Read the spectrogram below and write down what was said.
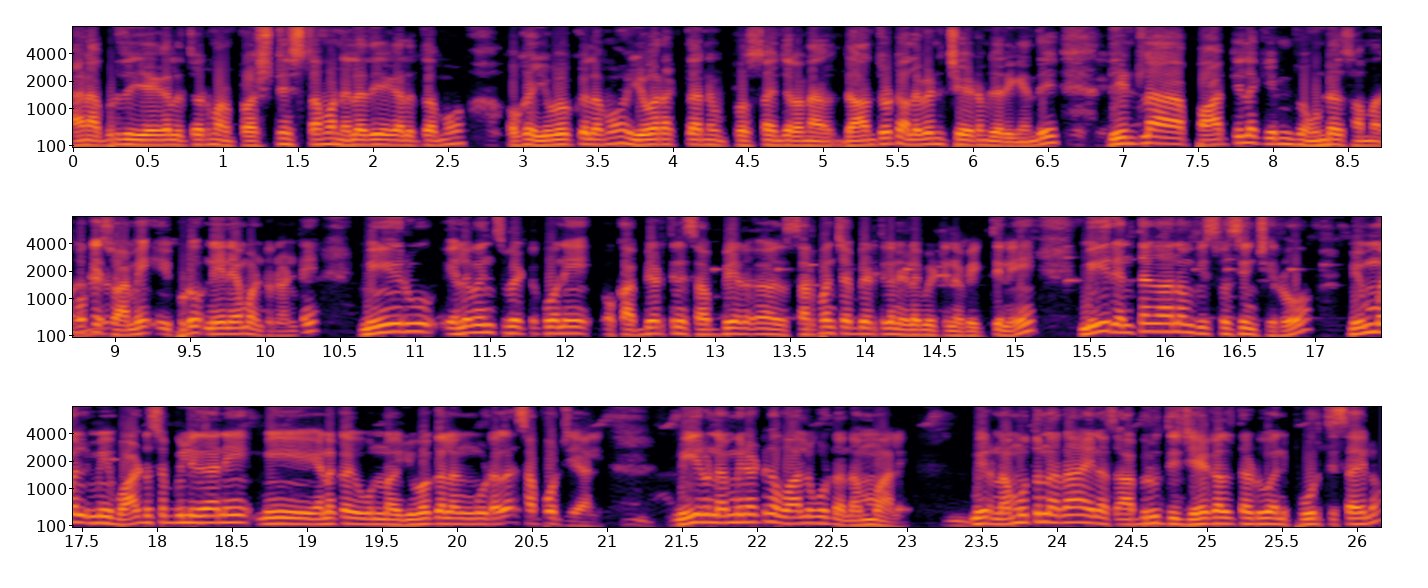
ఆయన అభివృద్ధి చేయగలుగుతాడు మనం ప్రశ్నిస్తాము నిలదీయగలుగుతాము ఒక యువకులము యువ రక్తాన్ని ప్రోత్సహించాలన్న దాంతో అలవెన్స్ చేయడం జరిగింది. దీంట్లో పార్టీలకు ఏం ఉండదు సంబంధం? ఓకే స్వామి ఇప్పుడు నేనేమంటున్నా అంటే మీరు ఎలవెన్స్ పెట్టుకొని ఒక అభ్యర్థిని సభ్య సర్పంచ్ అభ్యర్థిగా నిలబెట్టిన వ్యక్తిని మీరు ఎంతగానో విశ్వసించిర్రో మిమ్మల్ని మీ వార్డు సభ్యులు కానీ మీ వెనక ఉన్న యువగలం కూడా సపోర్ట్ చేయాలి. మీరు నమ్మినట్టుగా వాళ్ళు కూడా నమ్మాలి. మీరు నమ్ముతున్నారా? ఆయన అభివృద్ధి చేయగలుగుతాడు అని పూర్తి స్థాయిలో?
